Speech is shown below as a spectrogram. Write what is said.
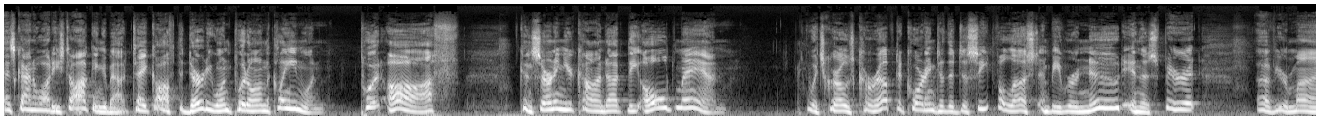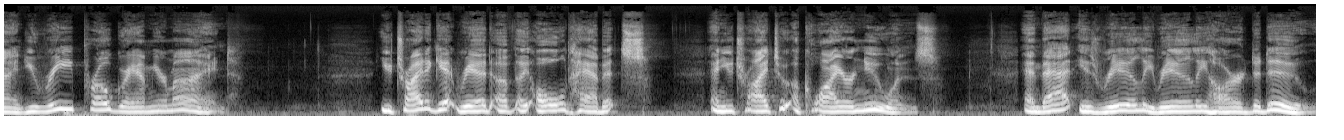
that's kind of what he's talking about. Take off the dirty one put on the clean one. Put off concerning your conduct the old man which grows corrupt according to the deceitful lust and be renewed in the spirit of your mind. You reprogram your mind. You try to get rid of the old habits and you try to acquire new ones. And that is really, really hard to do.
